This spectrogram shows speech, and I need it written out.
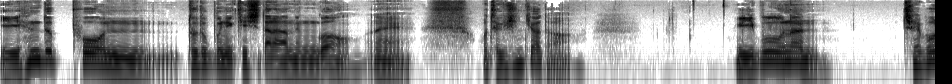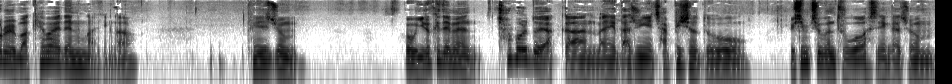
이 핸드폰 도둑분이 계시다라는 거, 네. 어, 되게 신기하다. 이분은 제보를 막 해봐야 되는 거 아닌가? 굉장히 좀, 어, 이렇게 되면 처벌도 약간, 만약에 나중에 잡히셔도 유심칩은 두고 갔으니까 좀,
